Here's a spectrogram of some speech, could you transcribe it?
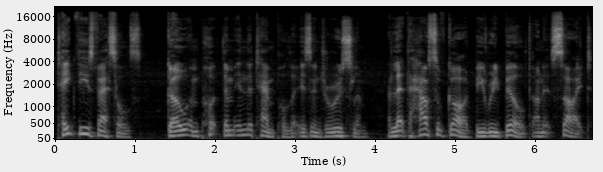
Take these vessels, go and put them in the temple that is in Jerusalem, and let the house of God be rebuilt on its site.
